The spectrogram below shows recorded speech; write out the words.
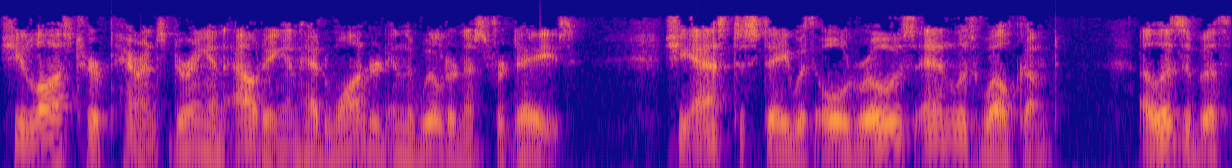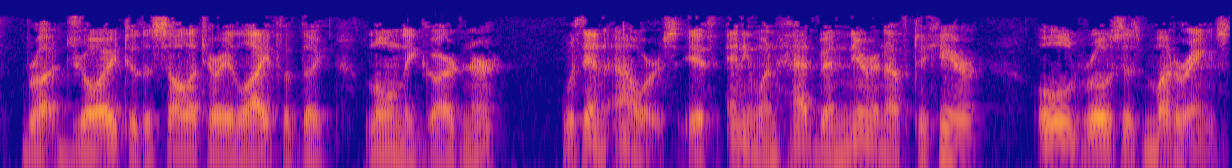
She lost her parents during an outing and had wandered in the wilderness for days. She asked to stay with old Rose and was welcomed. Elizabeth brought joy to the solitary life of the lonely gardener. Within hours, if anyone had been near enough to hear, old Rose's mutterings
